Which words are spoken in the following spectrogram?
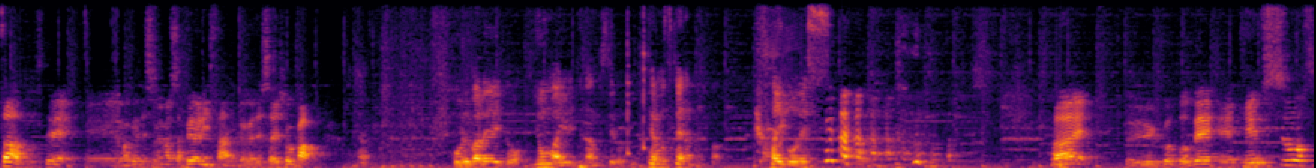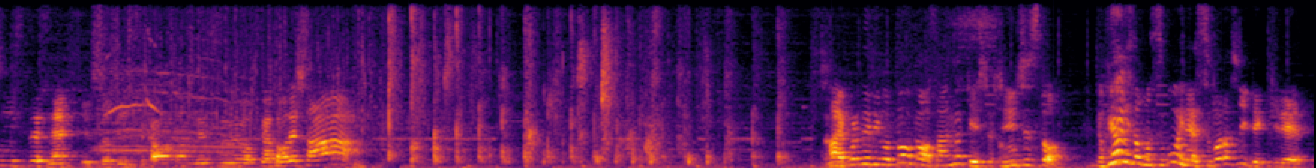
さあそして、えー負けてしまいましたフェアリーさんいかがでしたでしょうか？ボルバルエイト4枚入れてたんですけど1回も使えなかった。最高です。はい。ということで、えー決勝進出ですね。決勝進出川さんです。お疲れ様でした。はい、これで見事川さんが決勝進出とフェアリーさんもすごいね素晴らしいデッキで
